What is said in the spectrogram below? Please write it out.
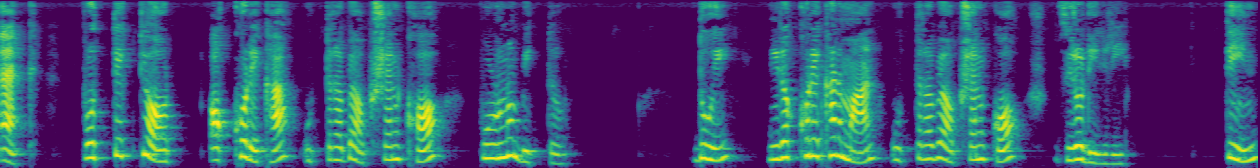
এক, প্রত্যেকটি অক্ষরেখা, উত্তর হবে অপশান খ পূর্ণ বৃত্ত দুই, নিরক্ষরেখার মান, উত্তর হবে অপশান ক জিরো ডিগ্রি। তিন,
